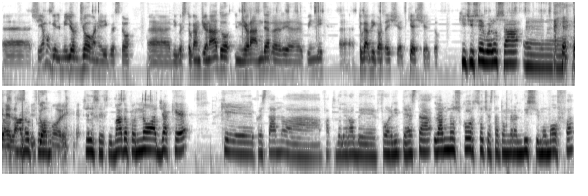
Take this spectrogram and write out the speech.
Eh, scegliamo anche il miglior giovane di questo, eh, di questo campionato, il mio under, eh, quindi eh, tu Gabri cosa hai scelto? Chi hai scelto? Chi ci segue lo sa, eh, è la, il con, tuo amore. Sì, sì, sì, vado con Noah Giacchè che quest'anno ha fatto delle robe fuori di testa. L'anno scorso c'è stato un grandissimo Moffa,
